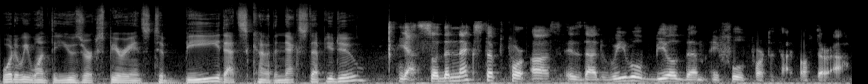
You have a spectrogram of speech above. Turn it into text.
what do we want the user experience to be? That's kind of the next step you do. Yes. So the next step for us is that we will build them a full prototype of their app.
